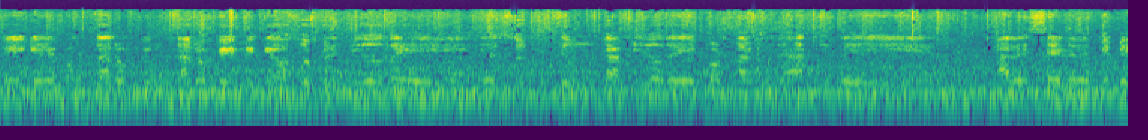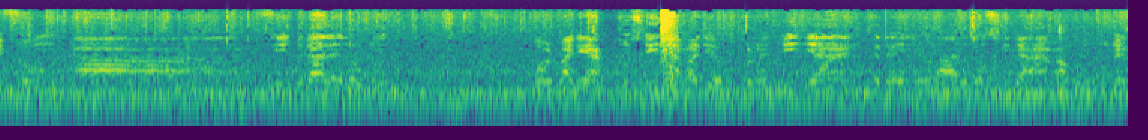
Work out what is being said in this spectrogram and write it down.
que quería contaros, contaros que me quedo sorprendido de, de, de un cambio de portabilidad de ADSL de Pepefon a fibra de Lowy por varias cosillas, varios problemillas, entre ellos la velocidad, la mujer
